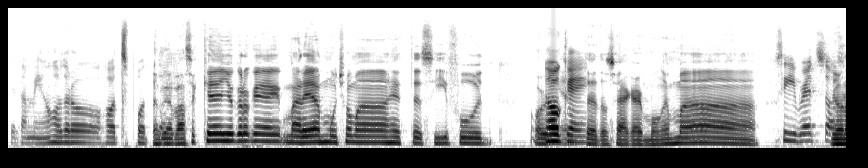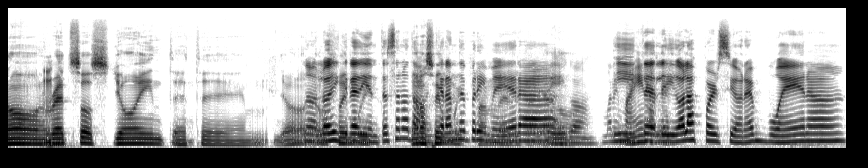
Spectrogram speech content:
Que también es otro hotspot. Lo que pasa es que yo creo que Marea es mucho más este seafood oriented. O sea, Carbón es más, Sí, Red Sauce. yo no, red sauce joint, este, yo no, No, yo los soy muy- ingredientes se no notaban que eran de primera. Bueno, Y te le digo las porciones buenas.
